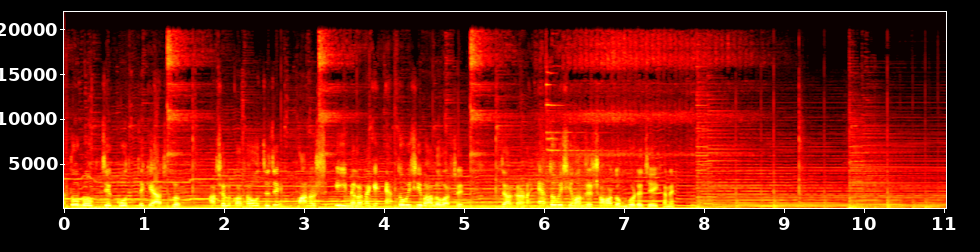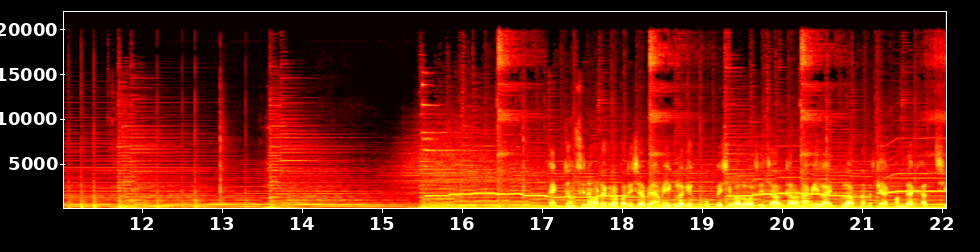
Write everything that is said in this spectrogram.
এত লোক যে কোথ থেকে আসলো? আসলে কথা হচ্ছে যে মানুষ এই মেলাটাকে এত বেশি ভালোবাসে, যার কারণে এত বেশি মানুষের সমাগম ঘটেছে এখানে। একজন সিনেমাটোগ্রাফার হিসাবে আমি এগুলাকে খুব বেশি ভালোবাসি, যার কারণে আমি লাইটগুলো আপনাদেরকে এখন দেখাচ্ছি।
